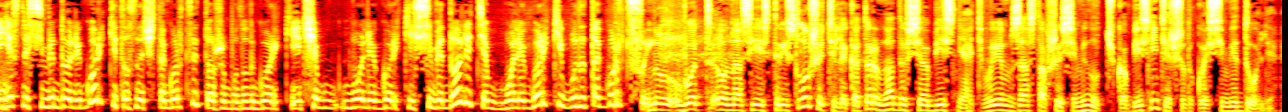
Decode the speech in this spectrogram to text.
И если семидоли горькие, то значит огурцы тоже будут горькие. Чем более горькие семидоли, тем более горькие будут огурцы. Ну, вот у нас есть три слушателя, которым надо все объяснять. Вы им за оставшуюся минуточку объясните, что такое семидоли.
